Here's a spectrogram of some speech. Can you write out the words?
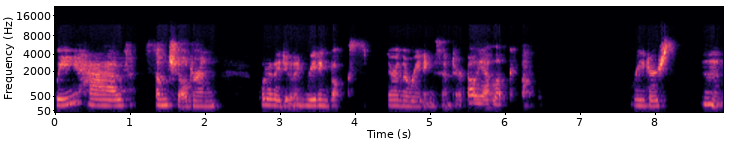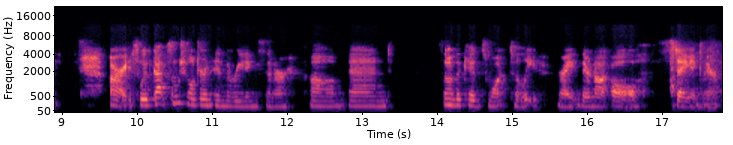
we have some children. What are they doing? Reading books. They're in the reading center. Oh, yeah, look. Readers. Hmm. All right, so we've got some children in the reading center, um, and some of the kids want to leave, right? They're not all staying there.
